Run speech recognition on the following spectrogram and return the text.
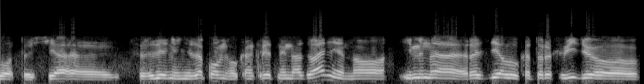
Вот, то есть я, к сожалению, не запомнил конкретные названия, но именно разделы, у которых видео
